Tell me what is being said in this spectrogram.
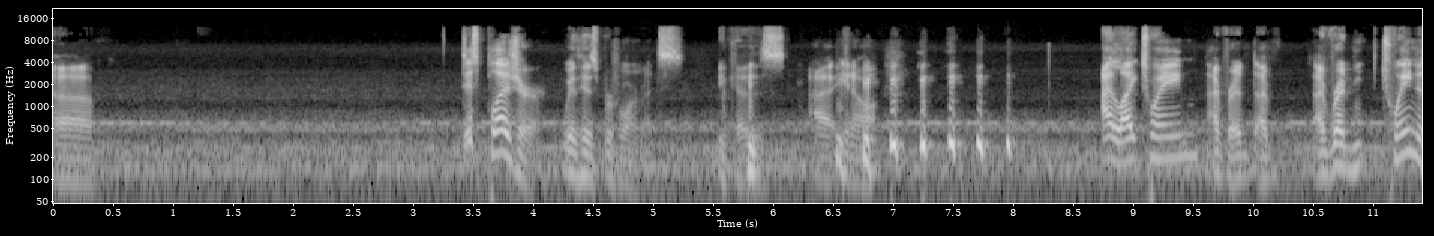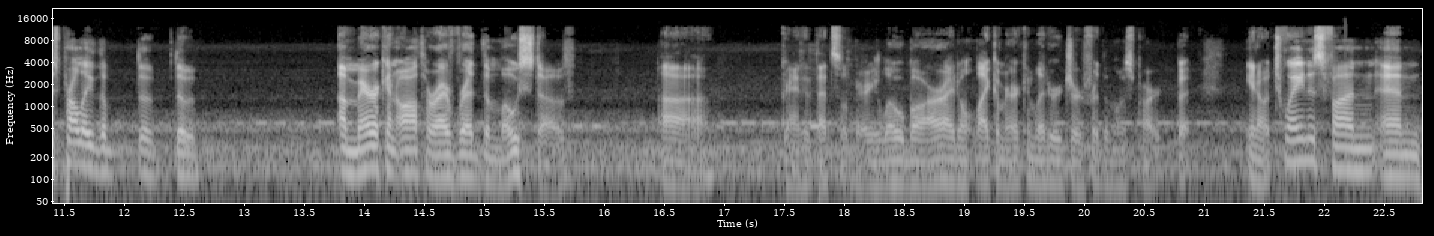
uh, displeasure with his performance because I, you know I like Twain. I've read I've I've read Twain is probably the the the American author I've read the most of. Uh, granted, that's a very low bar. I don't like American literature for the most part, but you know, Twain is fun and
